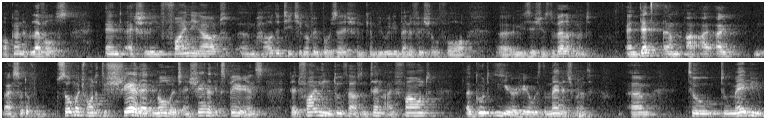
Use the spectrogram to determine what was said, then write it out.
all kind of levels, and actually finding out um, how the teaching of improvisation can be really beneficial for uh, a musician's development. And that, um, I, I, I sort of so much wanted to share that knowledge and share that experience that finally in 2010 I found a good ear here with the management um, to, to maybe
